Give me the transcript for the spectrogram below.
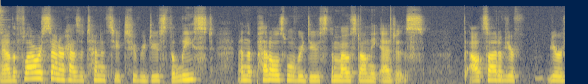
Now the flower center has a tendency to reduce the least and the petals will reduce the most on the edges. The outside of your, your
